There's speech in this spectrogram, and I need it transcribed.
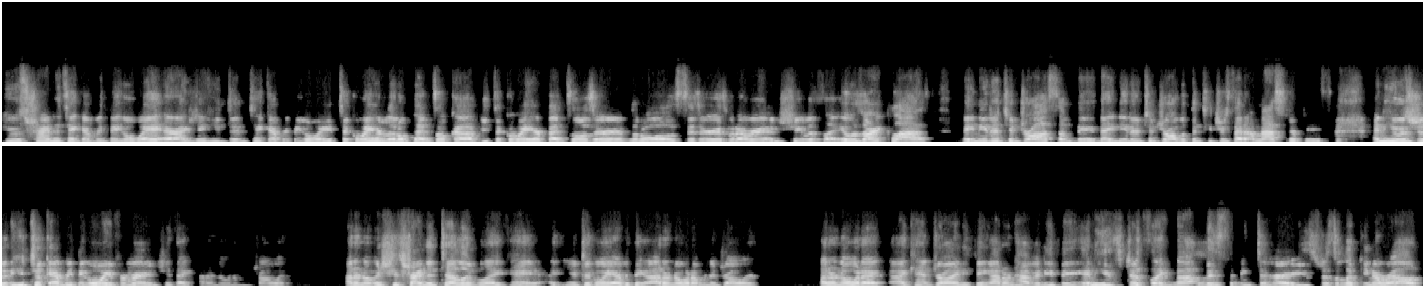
he was trying to take everything away. Or actually he did take everything away. He took away her little pencil cup, he took away her pencils, her little scissors, whatever. And she was like, it was art class. They needed to draw something. They needed to draw what the teacher said, a masterpiece. And he was just, he took everything away from her. And she's like, I don't know what I'm gonna draw with. I don't know. And she's trying to tell him, like, hey, you took away everything. I don't know what I'm gonna draw with. I don't know what I I can't draw anything. I don't have anything. And he's just like not listening to her. He's just looking around.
